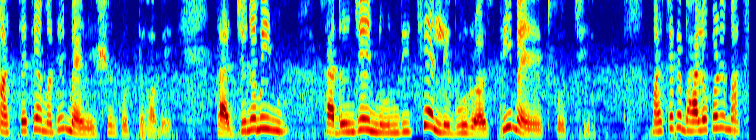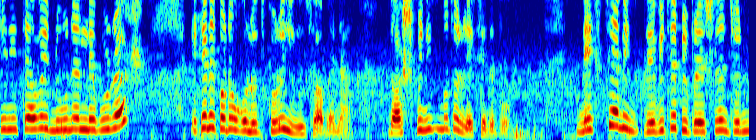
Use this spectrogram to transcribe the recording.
মাছটাকে আমাদের ম্যারিনেশন করতে হবে। তার জন্য আমি স্বাদ অনুযায়ী নুন দিচ্ছি আর লেবুর রস দিয়ে ম্যারিনেট করছি। মাছটাকে ভালো করে মাখিয়ে নিতে হবে নুন আর লেবুর রস। এখানে কোনো হলুদ গুঁড়ো ইউজ হবে না। দশ মিনিট মতো রেখে দেবো। নেক্সটে আমি গ্রেভিটার প্রিপারেশনের জন্য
